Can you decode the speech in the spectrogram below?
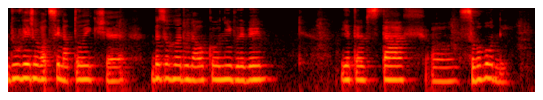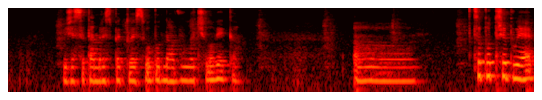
Důvěřovat si natolik, že bez ohledu na okolní vlivy je ten vztah uh, svobodný. Že se tam respektuje svobodná vůle člověka. Uh, co potřebuje?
